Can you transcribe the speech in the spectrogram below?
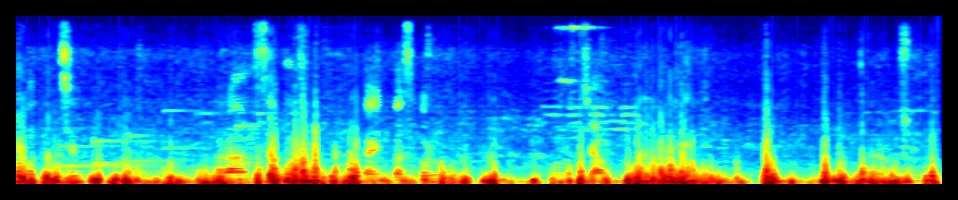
হাওয়া দিচ্ছে। আরামসে বসো টাইম পাস করো, কোনো চাপ নেই দারুণ সুন্দর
